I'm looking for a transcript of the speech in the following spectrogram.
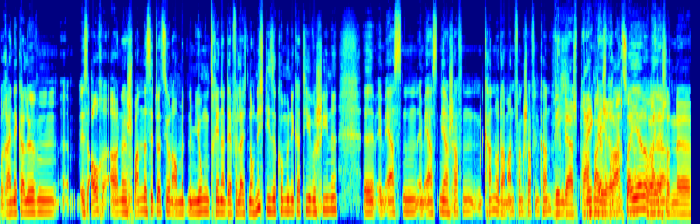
Rhein-Neckar-Löwen äh, ist auch eine spannende Situation, auch mit einem jungen Trainer, der vielleicht noch nicht diese kommunikative Schiene äh, im ersten im ersten Jahr schaffen kann oder am Anfang schaffen kann. Wegen der Sprachbarriere. Wegen der Sprachbarriere, ja? Wobei weil der er- schon, äh,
